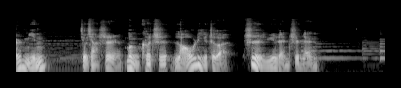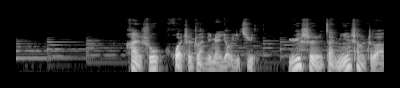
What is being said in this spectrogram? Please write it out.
而民，就像是孟轲之劳力者至于人之人。《汉书·霍之传》里面有一句：“于是，在民上者，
